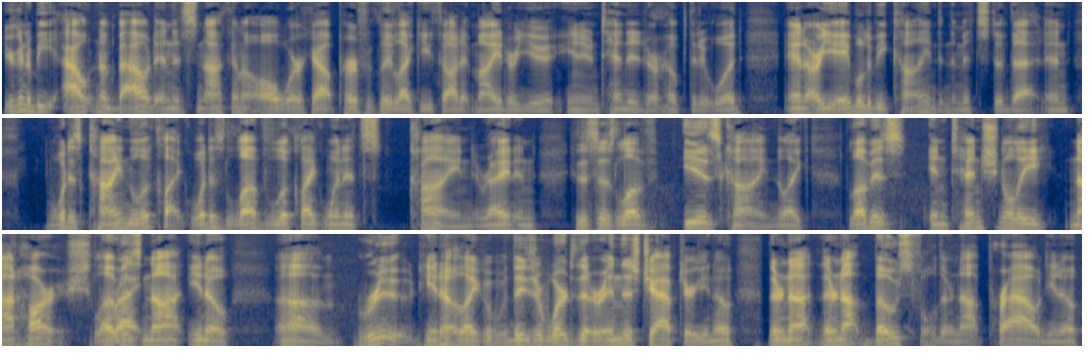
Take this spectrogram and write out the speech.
you're gonna be out and about, and it's not going to all work out perfectly like you thought it might, or you, you intended or hoped that it would. And are you able to be kind in the midst of that? And what does kind look like? What does love look like when it's kind, right? And it says love is kind. Like love is intentionally not harsh. Love is not, you know, um, rude. You know, like these are words that are in this chapter. You know, they're not they're not boastful. They're not proud. You know,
